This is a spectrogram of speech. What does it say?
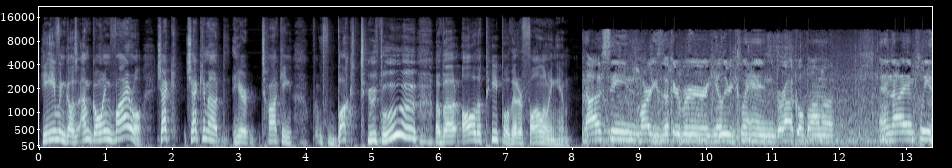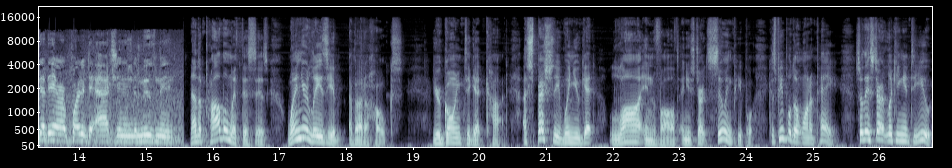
He even goes, "I'm going viral." Check check him out here talking buck tooth about all the people that are following him. I've seen Mark Zuckerberg, Hillary Clinton, Barack Obama, and I am pleased that they are a part of the action and the movement. Now the problem with this is when you're lazy about a hoax, you're going to get caught, especially when you get law involved and you start suing people because people don't want to pay. So they start looking into you.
